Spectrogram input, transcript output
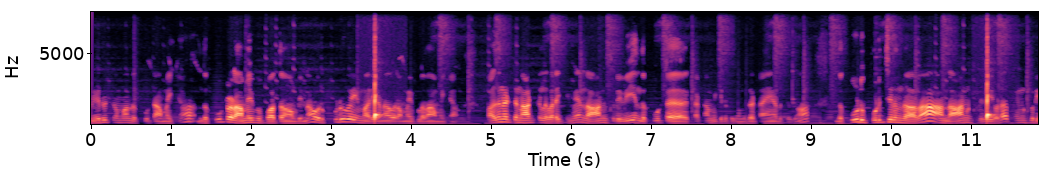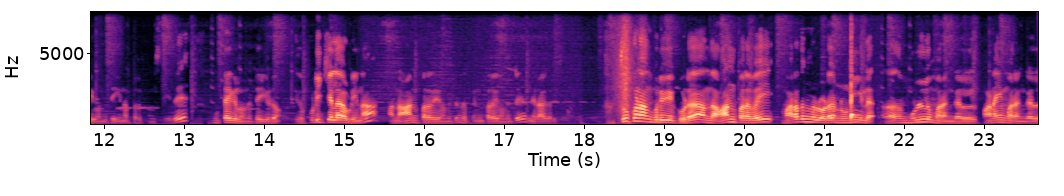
நெருக்கமாக அந்த கூட்டை அமைக்கும். இந்த கூட்டோட அமைப்பு பார்த்தோம் அப்படின்னா ஒரு குடுவை மாதிரியான ஒரு அமைப்பில் தான் அமைக்கும். பதினெட்டு நாட்கள் வரைக்குமே இந்த ஆண் குருவி இந்த கூட்டை கட்டமைக்கிறதுக்கு வந்துட்டு டைம் எடுத்துக்கும். இந்த கூடு பிடிச்சிருந்தா தான் அந்த ஆண் குருவியோட பெண் வந்துட்டு இனப்பெருக்கம் செய்து முட்டைகள் வந்துட்டு இடும். இது பிடிக்கல அப்படின்னா அந்த ஆண் பறவை வந்துட்டு இந்த பெண் பறவை வந்துட்டு நிராகரிக்கும் தூக்கணாங்குருவி கூட அந்த ஆண் பறவை மரதுங்களோட நுனியில் அதாவது முள் மரங்கள் பனை மரங்கள்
